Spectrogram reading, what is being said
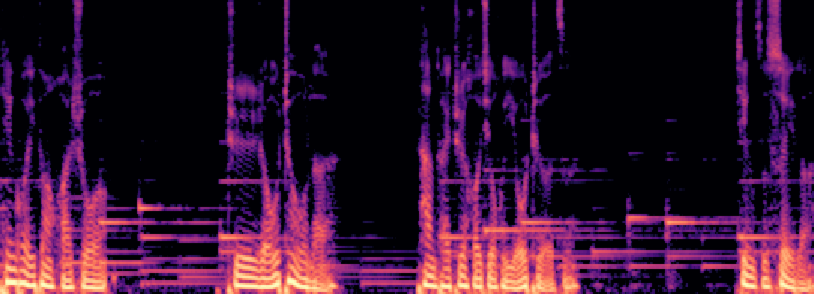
听过一段话说：纸揉皱了，摊开之后就会有褶子；镜子碎了，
